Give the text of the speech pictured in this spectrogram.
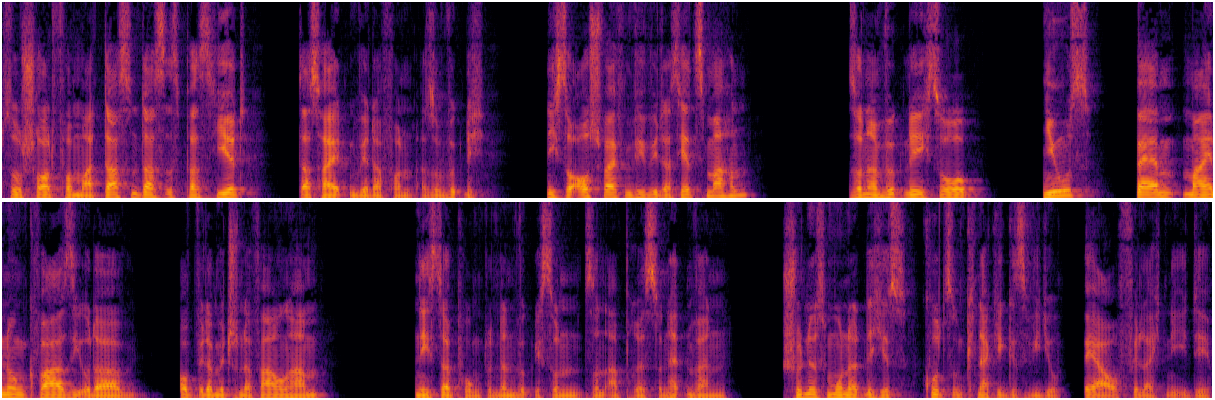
So Shortformat, das und das ist passiert, das halten wir davon. Also wirklich nicht so ausschweifen, wie wir das jetzt machen, sondern wirklich so News, Bam, Meinung quasi oder ob wir damit schon Erfahrung haben nächster Punkt und dann wirklich so ein, so ein Abriss. Dann hätten wir ein schönes monatliches, kurz und knackiges Video. Wäre auch vielleicht eine Idee.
